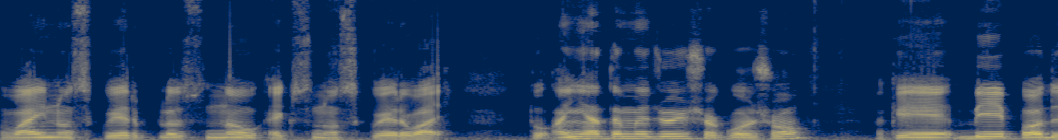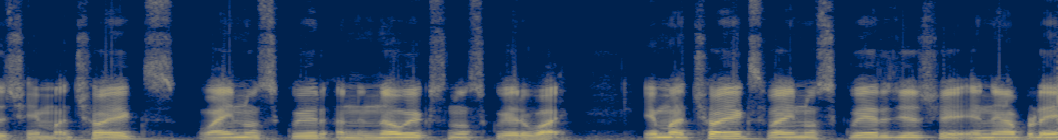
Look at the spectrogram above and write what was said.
વાયનો સ્ક્વેર પ્લસ નવ એક્સનો સ્ક્વેર વાય. તો અહીંયા તમે જોઈ શકો છો કે બે પદ છે, એમાં છ એક્સ વાયનો સ્ક્વેર અને નવ એક્સનો સ્ક્વેર વાય. એમાં છ એક્સ વાયનો સ્ક્વેર જે છે, એને આપણે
